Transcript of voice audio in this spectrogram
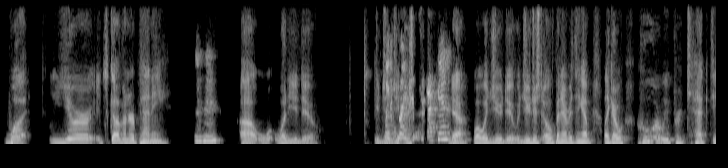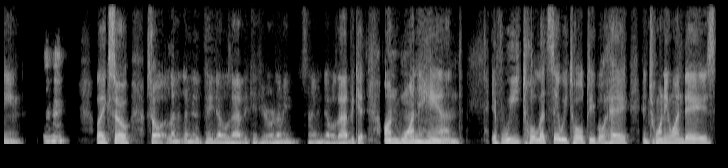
what? You're it's Governor Penny. Mm-hmm. Uh, wh- what do you do? You like right just, second? Yeah. What would you do? Would you just open everything up? Like, are, who are we protecting? Mm-hmm. Like so, so let me let me play devil's advocate here, or let me it's not even devil's advocate. On one hand, if we told, let's say we told people, hey, in 21 days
